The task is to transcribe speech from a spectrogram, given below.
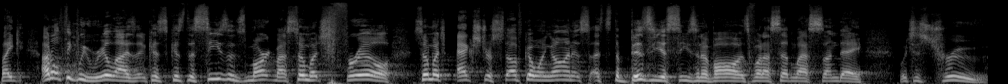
Like, I don't think we realize it because the season's marked by so much frill, so much extra stuff going on. It's, it's the busiest season of all, is what I said last Sunday, which is true.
